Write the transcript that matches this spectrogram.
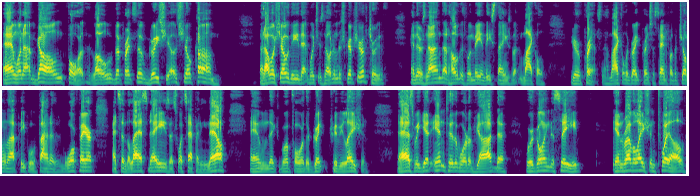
And when I'm gone forth, lo, the prince of Grecia shall come. But I will show thee that which is known in the scripture of truth. And there's none that holdeth with me in these things but Michael, your prince. Now, Michael, the great prince, is standing for the children of thy people will find it warfare. That's in the last days. That's what's happening now. And for the great tribulation. Now, as we get into the Word of God, uh, we're going to see in Revelation 12,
